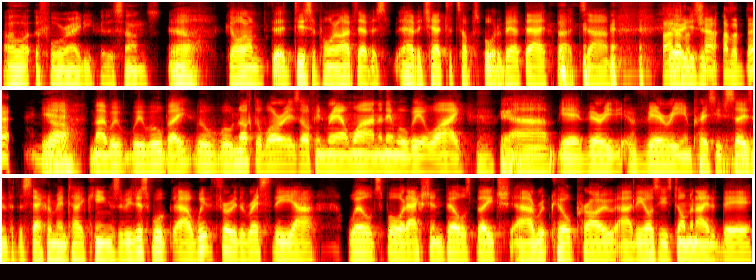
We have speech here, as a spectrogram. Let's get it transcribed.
I like the 480 for the Suns. Oh God, I'm uh, disappointed. I have to have a s- have a chat to Top Sport about that. But um, Don't have a dis- chat, have a bet. yeah, mate, we, we will be. We'll we'll knock the Warriors off in round one, and then we'll be away. Yeah. Um, yeah, very very impressive season for the Sacramento Kings. We just will uh, whip through the rest of the uh, world sport action. Bells Beach, uh, Rip Curl Pro, uh, the Aussies dominated there.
